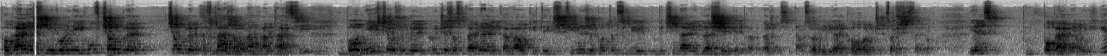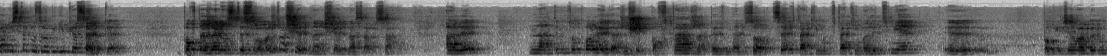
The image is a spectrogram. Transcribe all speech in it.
poganiacz niewolników ciągle, ciągle powtarzał na plantacji, bo nie chciał, żeby ludzie zostawiali kawałki tej trzciny, że potem sobie wycinali dla siebie, prawda, żeby sobie tam zrobili alkohol czy coś z tego. Więc poganiał ich. I oni z tego zrobili piosenkę, powtarzając te słowa, to świetna, świetna salsa, ale na tym to polega, że się powtarza pewne wzorce w takim, w takim rytmie, yy, powiedziałabym,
